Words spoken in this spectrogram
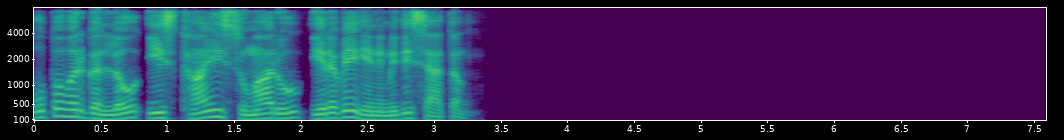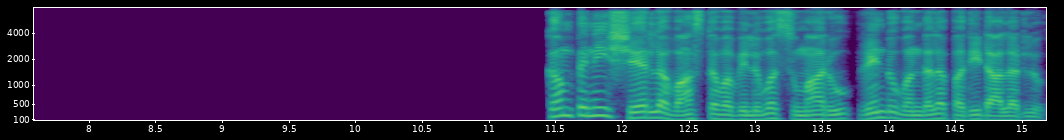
ఉపవర్గంలో ఈ స్థాయి సుమారు ఇరవై ఎనిమిది శాతం. కంపెనీ షేర్ల వాస్తవ విలువ సుమారు రెండు వందల పది డాలర్లు.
